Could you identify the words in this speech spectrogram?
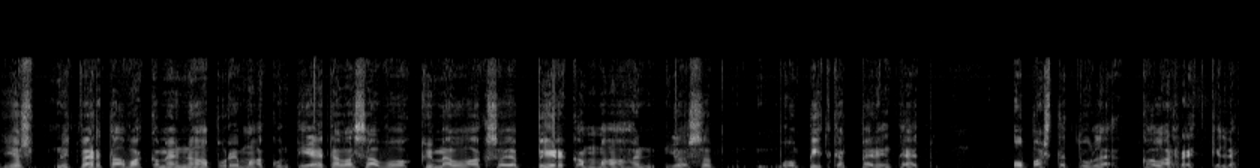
Jos nyt vertaa vaikka meidän naapurimaakuntiin, Etelä-Savoa, Kymenlaakso ja Pirkanmaahan, joissa on pitkät perinteet opastetuille kalaretkille,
